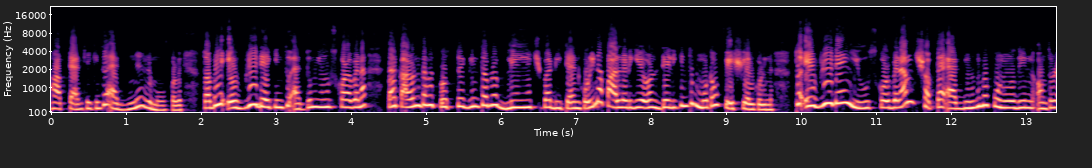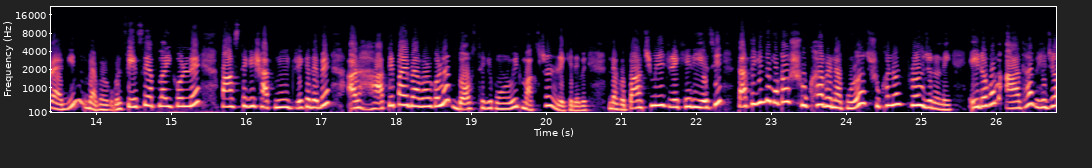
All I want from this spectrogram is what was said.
ভাব ট্যানকে কিন্তু একদিনে রিমুভ করবে। তবে এভরি ডে কিন্তু একদম ইউজ করাবে না। তার কারণ দেখো, প্রত্যেক দিন তো আমরা ব্লিচ বা ডিট্যান করি না পার্লার গিয়ে ডেলি কিন্তু মোটেও ফেসিয়াল করি না। তো এভরি ডে ইউজ করবে না, সপ্তাহে একদিন কিংবা পনেরো দিন অন্তর একদিন ব্যবহার করবে। ফেসে অ্যাপ্লাই করলে পাঁচ থেকে সাত মিনিট রেখে দেবে। আর হাতে পায়ে ব্যবহার করলে দশ থেকে পনেরো মিনিট মাস্কটা রেখে দেবে। দেখো, পাঁচ মিনিট রেখে দিয়েছি, তাতে কিন্তু মোটাও শুকাবে না পুরো, শুকানোর প্রয়োজন নেই। এইরকম আধা ভেজা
